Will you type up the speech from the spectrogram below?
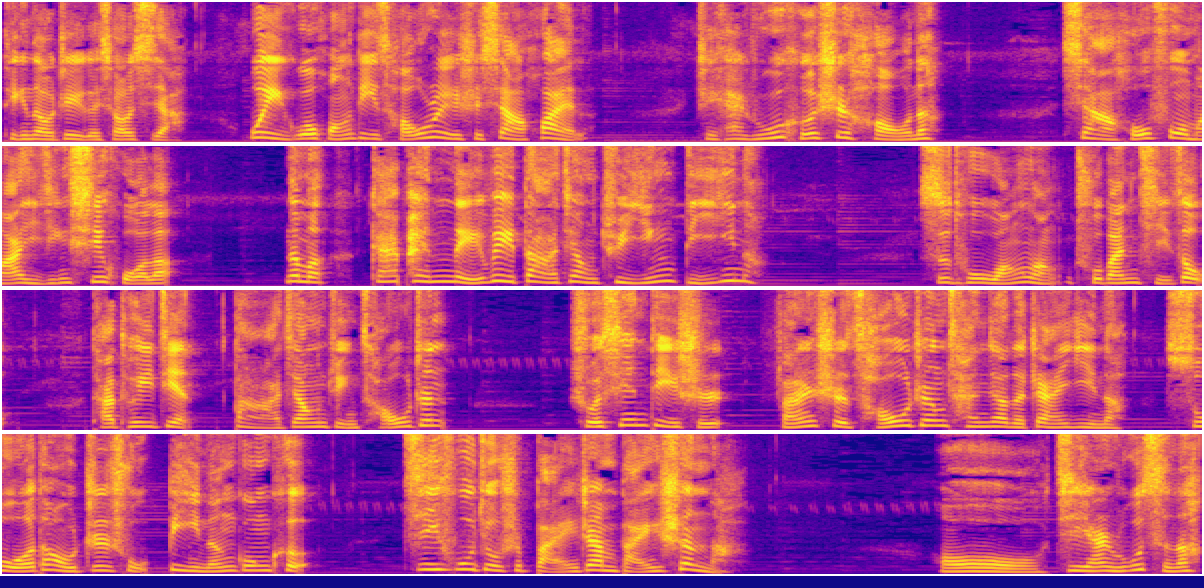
听到这个消息啊，魏国皇帝曹睿是吓坏了，这该如何是好呢？夏侯驸马已经熄火了，那么该派哪位大将去迎敌呢？司徒王朗出版启奏，他推荐大将军曹真，说先帝时凡是曹真参加的战役呢，所到之处必能攻克，几乎就是百战百胜呐。哦，既然如此呢，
